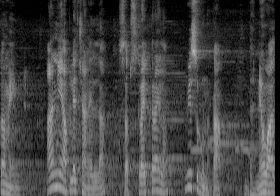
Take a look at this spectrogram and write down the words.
कमेंट आणि आपल्या चॅनेलला सबस्क्राईब करायला विसरू नका. धन्यवाद.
